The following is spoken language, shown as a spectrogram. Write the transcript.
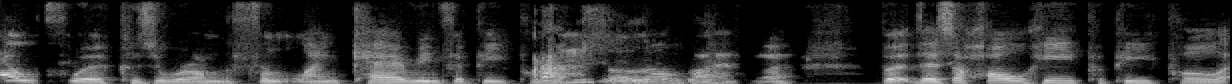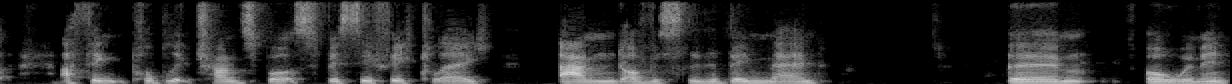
health workers who are on the front line caring for people that are ill or Absolutely. whatever. But there's a whole heap of people. I think public transport specifically, and obviously the bin men um, or women,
